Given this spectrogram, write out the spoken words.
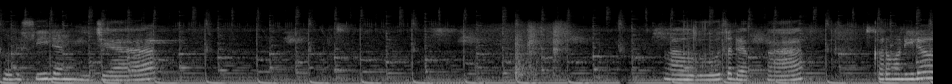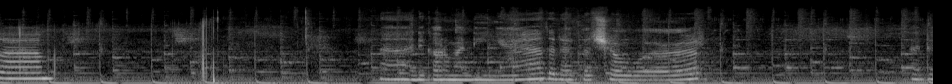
kursi dan meja. Lalu terdapat kamar di dalam. Kamar mandinya terdapat shower. Ada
